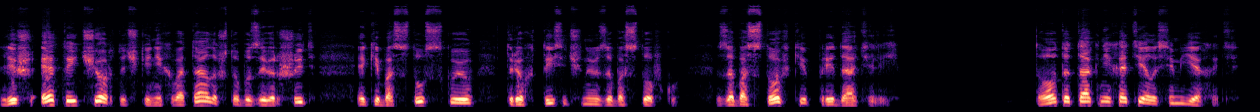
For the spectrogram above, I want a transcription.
Лишь этой черточки не хватало, чтобы завершить экибастузскую трехтысячную забастовку, забастовки предателей. То-то так не хотелось им ехать.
